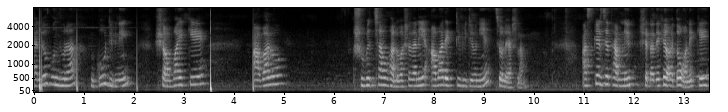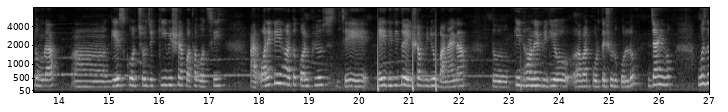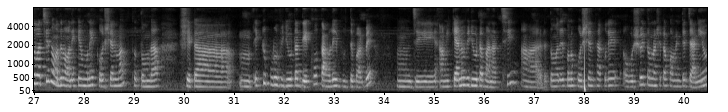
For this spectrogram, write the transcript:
Hello বন্ধুরা, good evening. সবাইকে আবারও শুভেচ্ছা ও ভালোবাসা জানিয়ে আবার একটি ভিডিও নিয়ে চলে আসলাম। আজকের যে থামনিল সেটা দেখে হয়তো অনেকেই তোমরা গেস করছ যে কি বিষয়ে কথা বলছি। আর অনেকেই হয়তো কনফিউজ যে এই দিদি তো এইসব ভিডিও বানায় না, তো কি ধরনের ভিডিও আবার করতে শুরু করল। যাই হোক, বুঝতে পারছি তোমাদের অনেকের মনে কোয়েশ্চেন মার্ক তো তোমরা সেটা একটু পুরো ভিডিওটা দেখো, তাহলেই বুঝতে পারবে যে আমি কেন ভিডিওটা বানাচ্ছি। আর তোমাদের কোনো কোয়েশ্চেন থাকলে অবশ্যই তোমরা সেটা কমেন্টে জানিও।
